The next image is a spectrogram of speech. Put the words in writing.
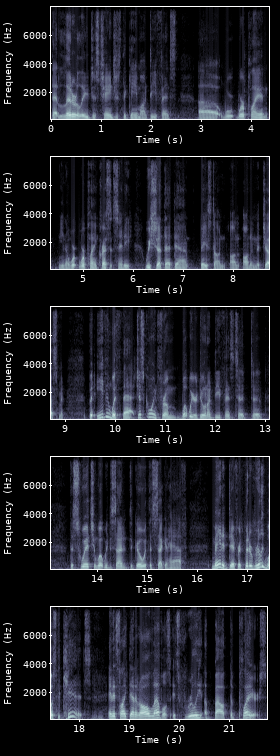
that literally just changes the game on defense. Uh, we're, we're playing, you know, we're, we're playing Crescent City. We shut that down based on, on, on an adjustment. But even with that, just going from what we were doing on defense to, to the switch and what we decided to go with the second half made a difference, but it really was the kids. And it's like that at all levels. It's really about the players.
